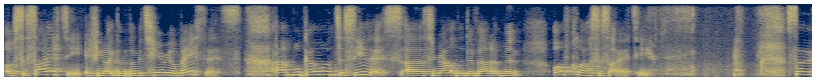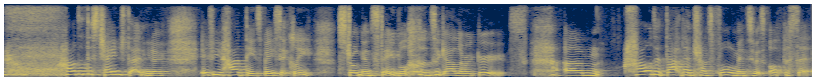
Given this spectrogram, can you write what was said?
of society, if you like, the, the material basis. And we'll go on to see this uh, throughout the development of class society. So, how did this change then? You know, if you had these basically strong and stable hunter gatherer groups, um, how did that then transform into its opposite?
